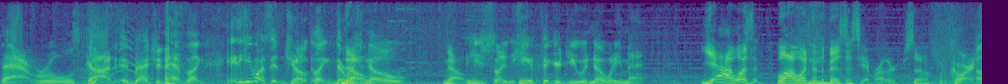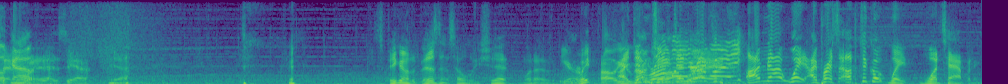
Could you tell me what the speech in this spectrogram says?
that rules. God, imagine to have like and he wasn't joke. Like there was no. No. He's just like he figured you would know what he meant. Yeah, I wasn't. Well, I wasn't in the business yet, brother. So, Of course, Look that's out. what it is. Yeah. yeah. Speaking of the business, holy shit! What a You're- wait! Oh, I you're didn't the change that wrong way. direction. I'm not. Wait, I press up to go. Wait, what's happening?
